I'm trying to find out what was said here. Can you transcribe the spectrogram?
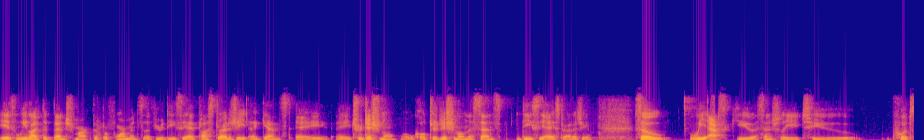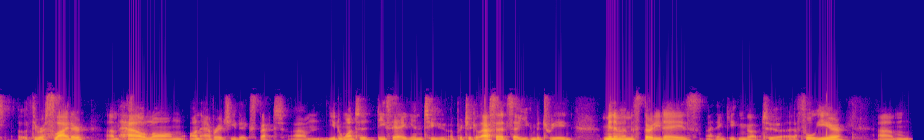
is we like to benchmark the performance of your DCA plus strategy against a, a traditional, what we call traditional in this sense, DCA strategy. So we ask you essentially to put through a slider um, how long on average you'd expect um, you'd want to DCA into a particular asset. So you can between minimum is 30 days. I think you can go up to a full year. Um,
